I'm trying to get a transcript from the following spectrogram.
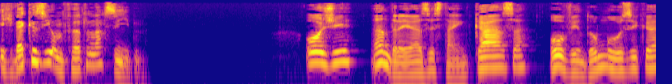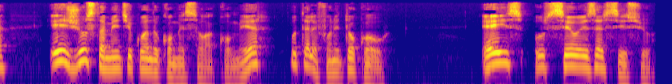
Ich wecke Sie um Viertel nach sieben. Hoje, Andreas está em casa, ouvindo música, e justamente quando começou a comer, o telefone tocou. Eis o seu exercício.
